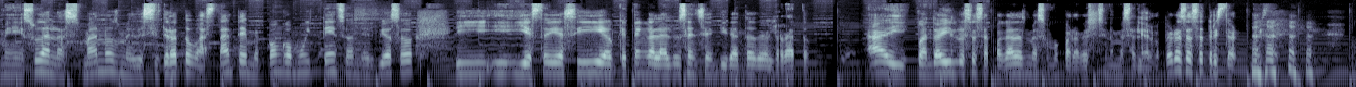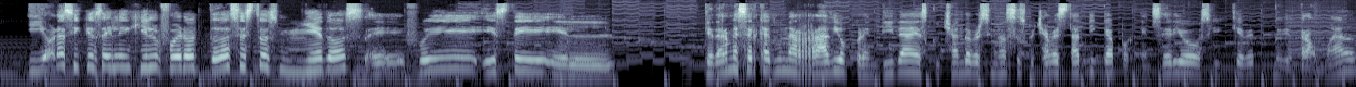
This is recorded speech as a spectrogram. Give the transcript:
Me sudan las manos, me deshidrato bastante, me pongo muy tenso, nervioso y, y- y estoy así aunque tenga la luz encendida todo el rato. Ah, y cuando hay luces apagadas me asomo para ver si no me sale algo, pero esa es otra historia. Y ahora sí que Silent Hill fueron todos estos miedos. eh, fue este, el quedarme cerca de una radio prendida, escuchando a ver si no se escuchaba estática, porque en serio sí quedé medio traumado.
